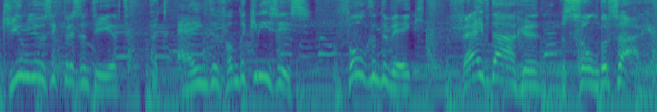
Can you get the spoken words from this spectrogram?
Q-Music presenteert het einde van de crisis. Volgende week vijf dagen zonder zagen.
